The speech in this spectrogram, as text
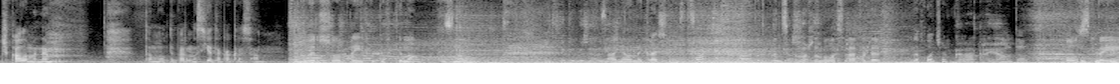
чекала мене. Тому тепер у нас є така краса. Ми вирішили приїхати в кіно знову. Зайняли найкращі місця, але тут, в принципі, можна було сідати де, де хочеш. Ну так, пустий.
